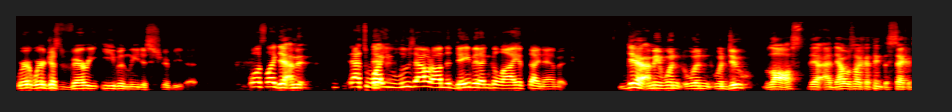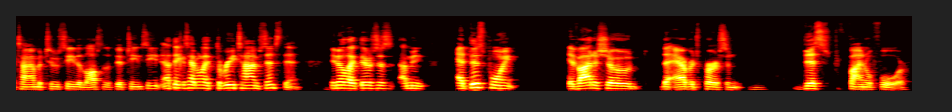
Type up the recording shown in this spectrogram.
We're we're just very evenly distributed. Well, it's like yeah. I mean, that's why Yeah. you lose out on the David and Goliath dynamic. Yeah, I mean when when when Duke lost, that uh, that was like I think the second time a two seed had lost to the 15 seed. I think it's happened like three times since then. You know, like there's just I mean, at this point, if I'd have showed the average person this Final Four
